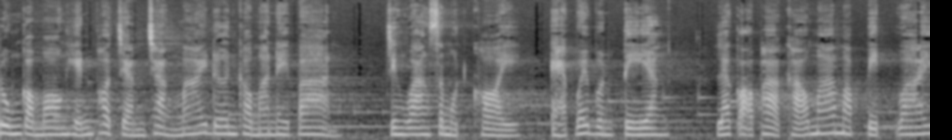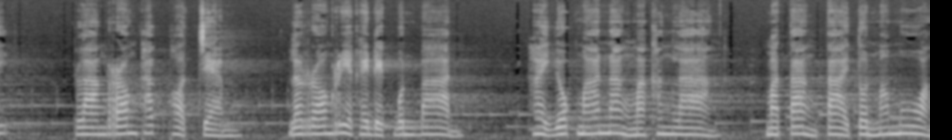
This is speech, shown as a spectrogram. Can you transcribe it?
ลุงก็มองเห็นพ่อแจมช่างไม้เดินเข้ามาในบ้าน จึงวางสมุดคอย แอบไว้บนเตียง แล้วก็เอาผ้าขาวม้ามาปิดไว้ พลางร้องทักพ่อแจมและร้องเรียกให้เด็กบนบ้าน ให้ยกม้านั่งมาข้างล่าง มาตั้งใต้ต้นมะม่วง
